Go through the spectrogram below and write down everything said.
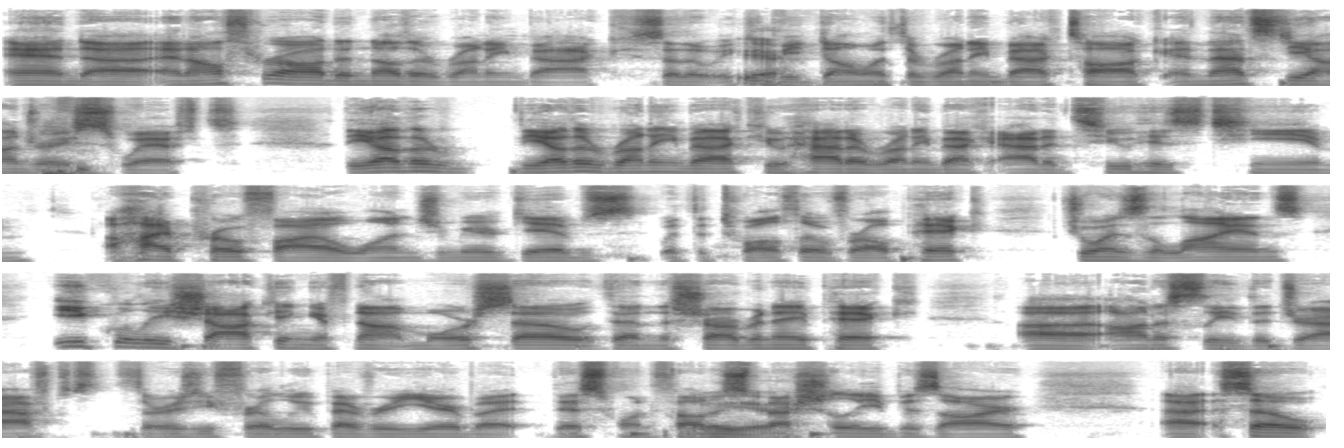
and uh, and I'll throw out another running back so that we can yeah. be done with the running back talk, and that's DeAndre Swift, the other the other running back who had a running back added to his team, a high profile one, Jahmyr Gibbs with the 12th overall pick joins the Lions. Equally shocking, if not more so, than the Charbonnet pick. Uh, honestly, the draft throws you for a loop every year, but this one felt oh, yeah. especially bizarre. Uh, so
